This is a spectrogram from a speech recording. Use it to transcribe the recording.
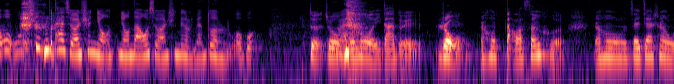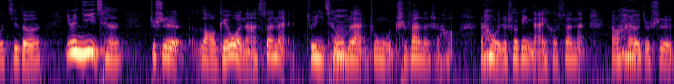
我我是不太喜欢吃牛牛腩，我喜欢吃那个里面炖萝卜。对，就我弄了一大堆肉，然后打了三盒，然后再加上我记得，因为你以前就是老给我拿酸奶，就以前我们俩中午吃饭的时候，然后我就说给你拿一盒酸奶，然后还有就是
